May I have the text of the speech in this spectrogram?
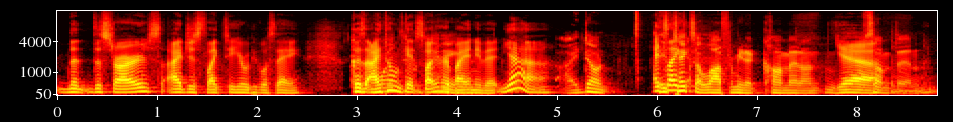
the, the stars. I just like to hear what people say. Because I Oh, don't it's get butthurt by any of it. Yeah. I don't. It's it like- takes a lot for me to comment on Yeah. something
